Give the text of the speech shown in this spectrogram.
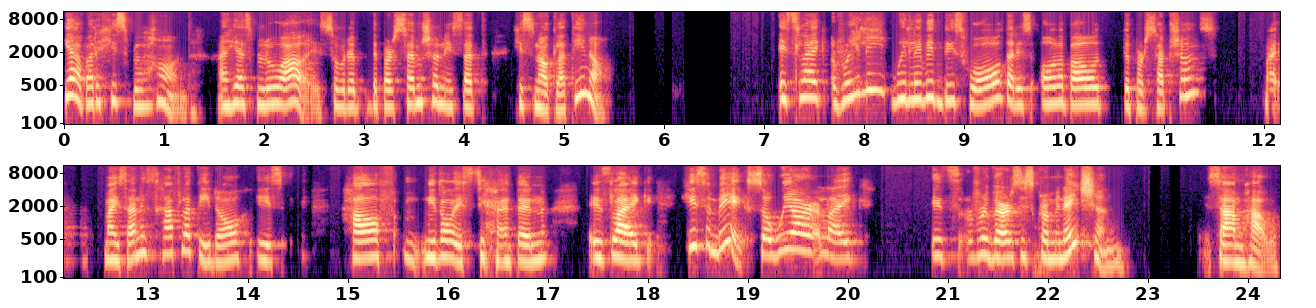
Yeah, but he's blonde and he has blue eyes. So the, the perception is that he's not Latino. It's like, really? We live in this world that is all about the perceptions? My, my son is half Latino, is half Middle Eastern, and it's like he's a mix. So we are like, it's reverse discrimination somehow.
